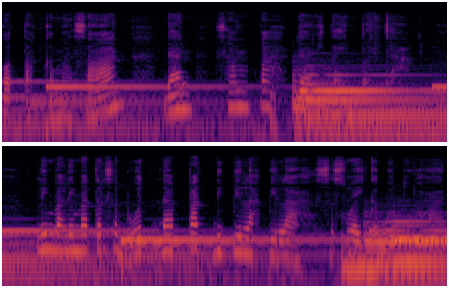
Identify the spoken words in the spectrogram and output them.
kotak kemasan, dan sampah dari kain perca. Limbah-limbah tersebut dapat dipilah-pilah sesuai kebutuhan.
